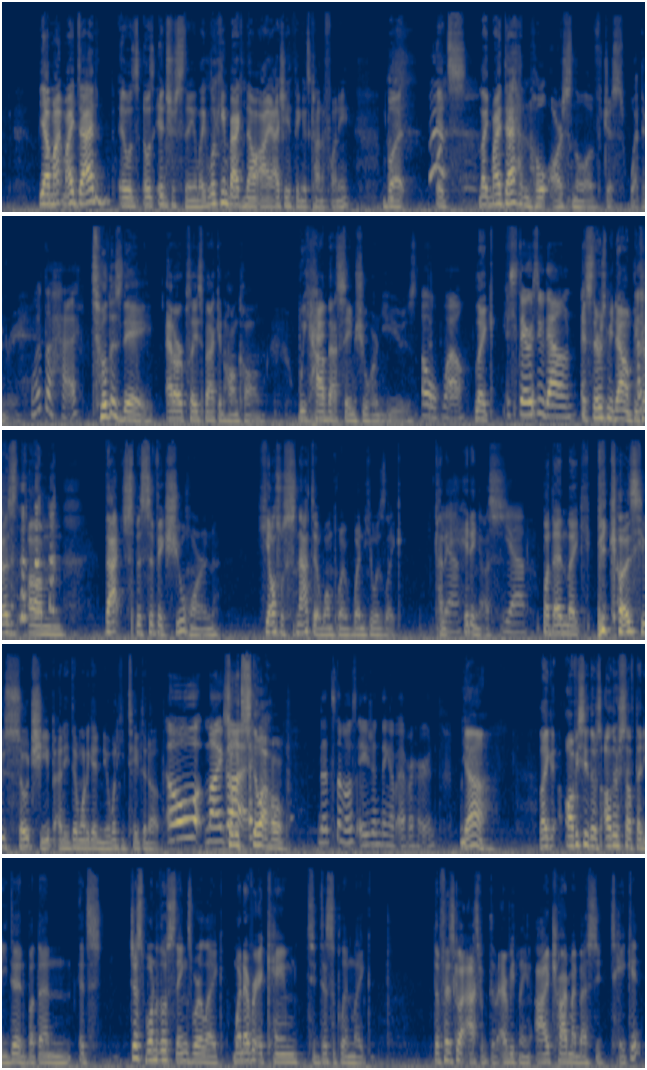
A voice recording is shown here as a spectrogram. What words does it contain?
yeah my, my dad it was it was interesting like looking back now i actually think it's kind of funny but it's like my dad had a whole arsenal of just weaponry what the heck? till this day at our place back in hong kong we have that same shoehorn he used Oh wow! like It stares you down. it stares me down because um that specific shoehorn he also snapped it at one point when he was like kind of Yeah. hitting us Yeah. but then like because he was so cheap and he didn't want to get a new one he taped it up Oh my god. so it's still at home That's the most Asian thing I've ever heard. yeah like obviously there's other stuff that he did but then it's just one of those things where like whenever it came to discipline like the physical aspect of everything i tried my best to take it.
